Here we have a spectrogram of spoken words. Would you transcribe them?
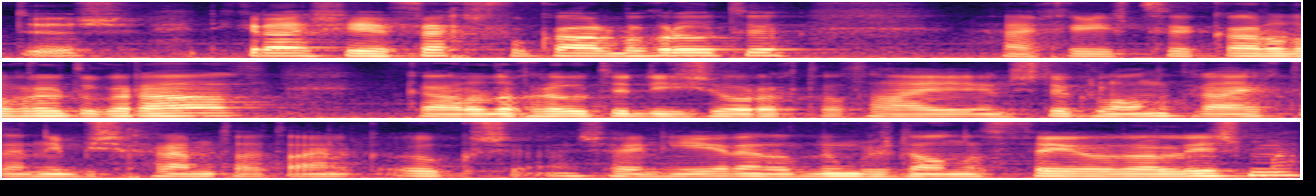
Dus die krijgsheer vecht voor Karel de Grote. Hij geeft uh, Karel de Grote raad. Karel de Grote die zorgt dat hij een stuk land krijgt en die beschermt uiteindelijk ook zijn heer. En dat noemen ze dan het feudalisme.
